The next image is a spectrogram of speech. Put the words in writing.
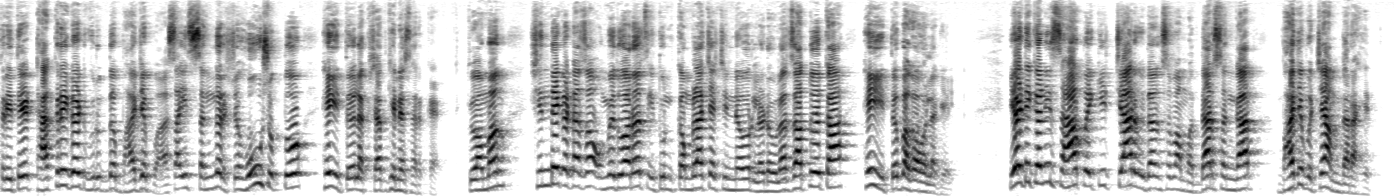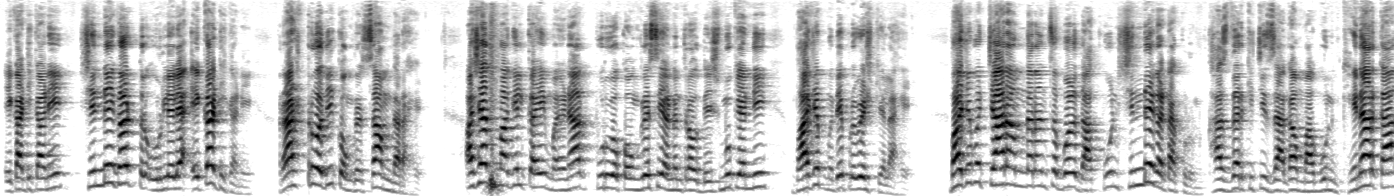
तर इथे ठाकरे गट विरुद्ध भाजप असाही संघर्ष होऊ शकतो हे इथं लक्षात घेण्यासारखं आहे. किंवा मग शिंदे गटाचा उमेदवारच इथून कमळाच्या चिन्हावर लढवला जातोय का हे इथं बघावं लागेल. या ठिकाणी सहापैकी चार विधानसभा मतदारसंघात भाजपचे आमदार आहेत. एका ठिकाणी शिंदे गट तर उरलेल्या एका ठिकाणी राष्ट्रवादी काँग्रेसचा आमदार आहे. अशाच मागील काही महिन्यात पूर्व काँग्रेसी अनंतराव देशमुख यांनी भाजपमध्ये प्रवेश केला आहे. भाजप चार आमदारांचं बळ दाखवून शिंदे गटाकडून खासदारकीची जागा मागून घेणार का?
